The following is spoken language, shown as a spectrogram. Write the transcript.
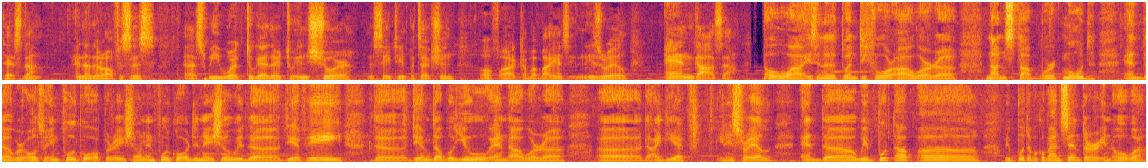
TESDA, and other offices as we work together to ensure the safety and protection of our kababayans in Israel and Gaza. OWA is in a 24-hour uh, non-stop work mode, and uh, we're also in full cooperation and full coordination with the DFA, the DMW, and our uh, uh, the IDF in Israel. And uh, we put up uh, we put up a command center in OWA.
